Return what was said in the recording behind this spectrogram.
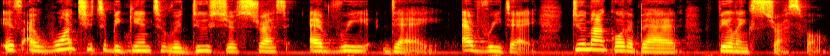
Is I want you to begin to reduce your stress every day every day. Do not go to bed feeling stressful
